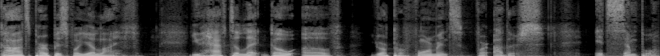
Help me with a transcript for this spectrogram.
God's purpose for your life, you have to let go of your performance for others. It's simple.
